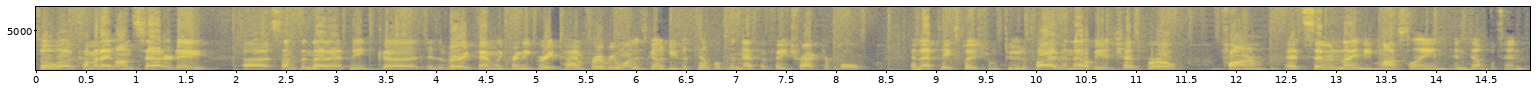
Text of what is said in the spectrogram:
So, coming in on Saturday, uh, something that I think uh, is a very family friendly, great time for everyone is going to be the Templeton FFA tractor pull. And that takes place from 2 to 5, and that'll be at Chesborough Farm at 790 Moss Lane in Templeton.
